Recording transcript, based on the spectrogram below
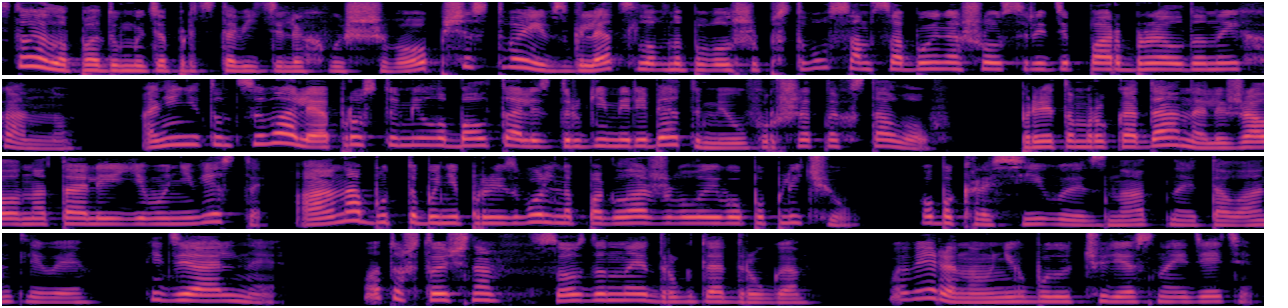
Стоило подумать о представителях высшего общества, и взгляд, словно по волшебству, сам собой нашел среди пар Брэлдона и Ханну. Они не танцевали, а просто мило болтали с другими ребятами у фуршетных столов. При этом рука Дана лежала на талии его невесты, а она будто бы непроизвольно поглаживала его по плечу. Оба красивые, знатные, талантливые, идеальные. Вот уж точно, созданные друг для друга. Уверена, у них будут чудесные дети.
